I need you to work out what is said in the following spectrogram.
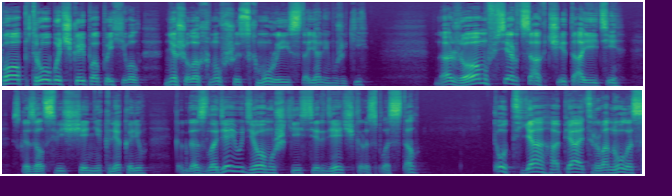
поп трубочкой попыхивал, не шелохнувшись хмурые стояли мужики. «Ножом в сердцах читаете», — сказал священник лекарю, когда злодей у демушки сердечко распластал. Тут я опять рванулась,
